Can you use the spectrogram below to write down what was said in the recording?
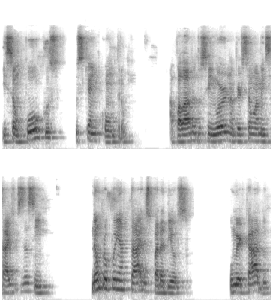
e são poucos os que a encontram. A palavra do Senhor, na versão A Mensagem, diz assim: Não procurem atalhos para Deus. O mercado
